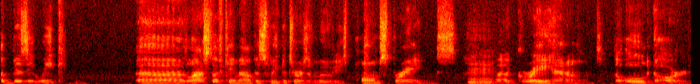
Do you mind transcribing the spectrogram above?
a busy week. Uh, a lot of stuff came out this week in terms of movies. Palm Springs, Mm-hmm. uh, Greyhound, The Old Guard,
